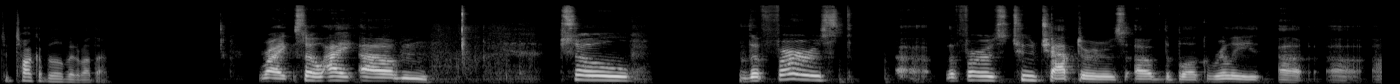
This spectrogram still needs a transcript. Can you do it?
to talk a little bit about that. Right. So i um So the first uh, the first two chapters of the book really uh, uh, uh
